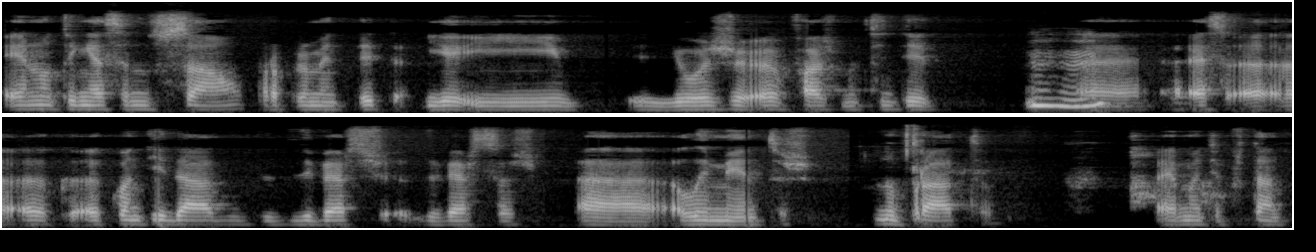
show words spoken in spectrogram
eu não tinha essa noção propriamente dita e, e e hoje eh, faz muito sentido. Uhum. Uh, essa, a, a, quantidade de diversos, diversos uh, alimentos no prato é muito importante.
